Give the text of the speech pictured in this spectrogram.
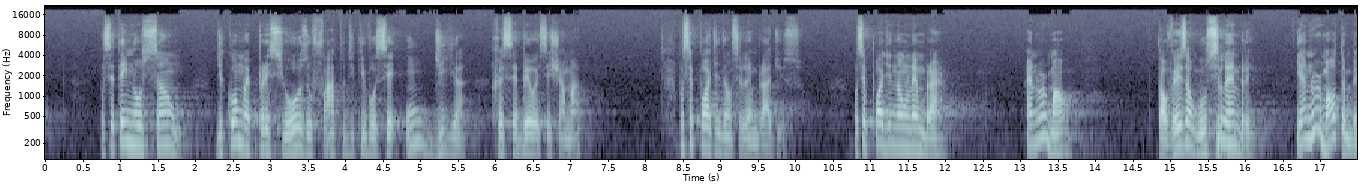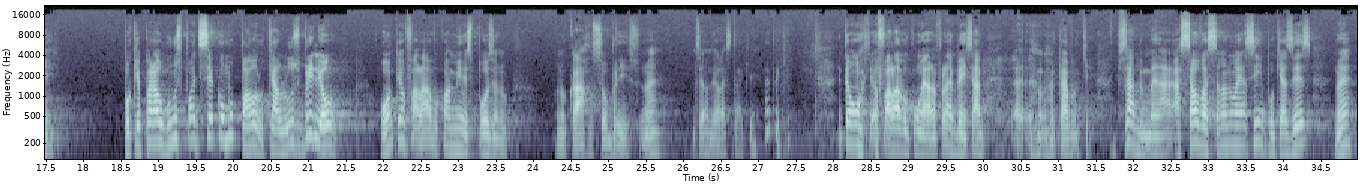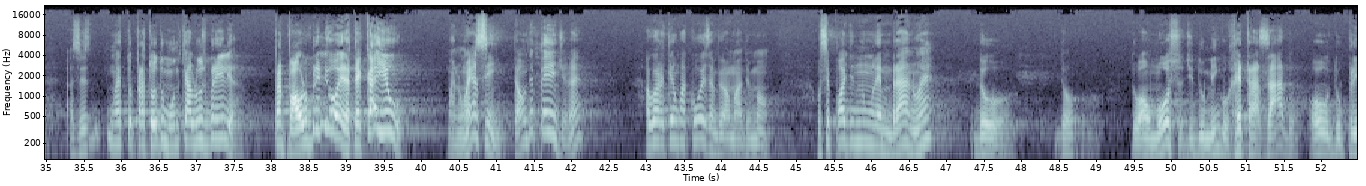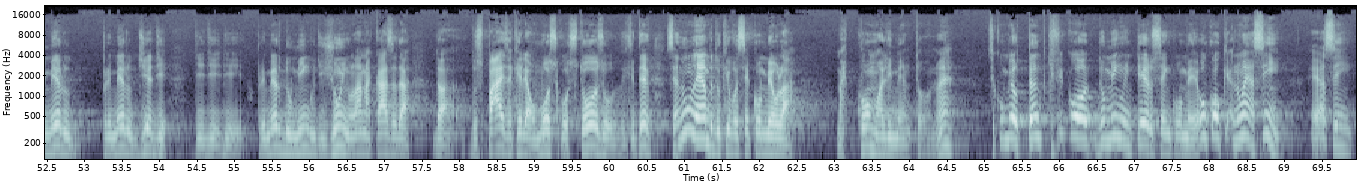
você tem noção de como é precioso o fato de que você um dia recebeu esse chamado? Você pode não se lembrar disso. Você pode não lembrar. É normal. Talvez alguns se lembrem. E é normal também. Porque para alguns pode ser como Paulo, que a luz brilhou. Ontem eu falava com a minha esposa no, no carro sobre isso, né? Não sei onde ela está aqui. Está aqui. Então ontem eu falava com ela, falei, é bem, sabe, estava aqui. Sabe, a salvação não é assim, porque às vezes, né, às vezes não é para todo mundo que a luz brilha. Para Paulo brilhou, ele até caiu. Mas não é assim. Então depende, né? Agora tem uma coisa, meu amado irmão. Você pode não lembrar, não é? Do, do, do almoço de domingo retrasado, ou do primeiro, primeiro dia de, de, de, de primeiro domingo de junho, lá na casa da, da, dos pais, aquele almoço gostoso que teve. Você não lembra do que você comeu lá, mas como alimentou, não é? Você comeu tanto que ficou domingo inteiro sem comer. Ou qualquer, não é assim? É assim.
